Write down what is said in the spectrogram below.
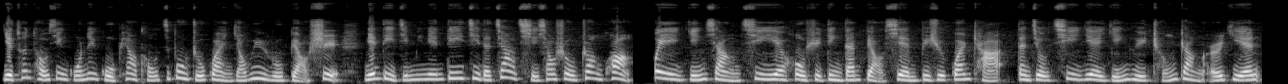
野村投信国内股票投资部主管姚玉如表示，年底及明年第一季的假期销售状况会影响企业后续订单表现，必须观察。但就企业盈余成长而言，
